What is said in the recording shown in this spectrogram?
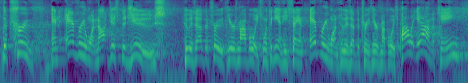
the truth, and everyone, not just the Jews, who is of the truth hears my voice. Once again, he's saying, Everyone who is of the truth hears my voice. Pilate, yeah, I'm a king.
